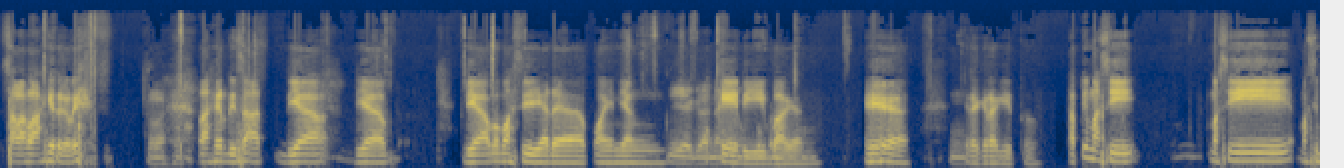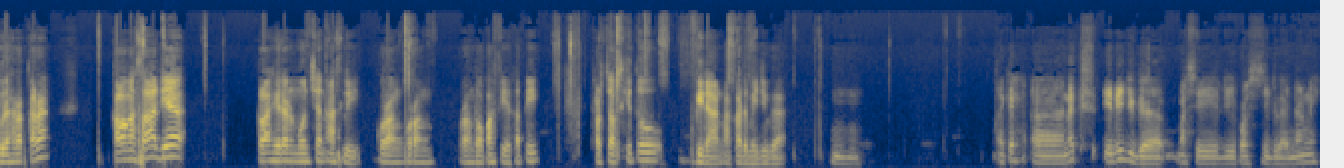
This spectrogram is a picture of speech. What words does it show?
salah lahir kali. lahir di saat dia dia dia apa masih ada poin yang iya, oke okay di Bayern. Iya. Hmm. Kira-kira gitu. Tapi masih masih masih berharap karena kalau nggak salah dia kelahiran Munchen asli, kurang kurang kurang tahu pasti ya, tapi Trochovski itu binaan akademi juga. Hmm. Oke, okay, uh, eh, next ini juga masih di posisi gelandang nih.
